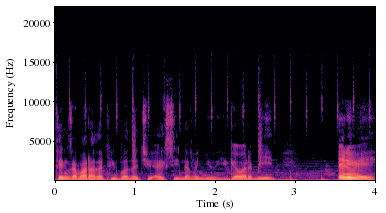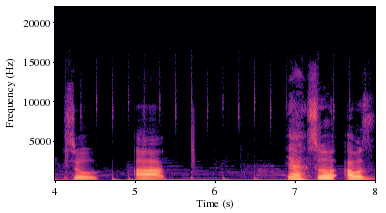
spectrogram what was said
things about other people that you actually never knew. You get what i mean? Anyway so uh yeah so i was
